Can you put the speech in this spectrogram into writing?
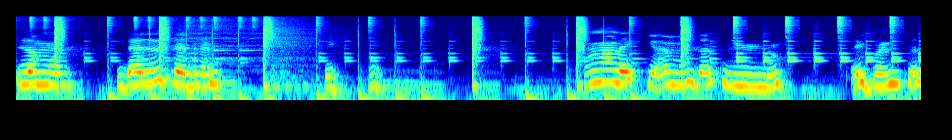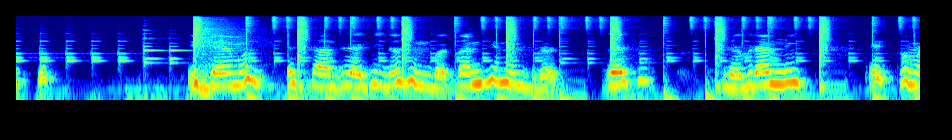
Los modelos de una vez que hemos definido el concepto y que hemos establecido su importancia en el proceso de branding. Es como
